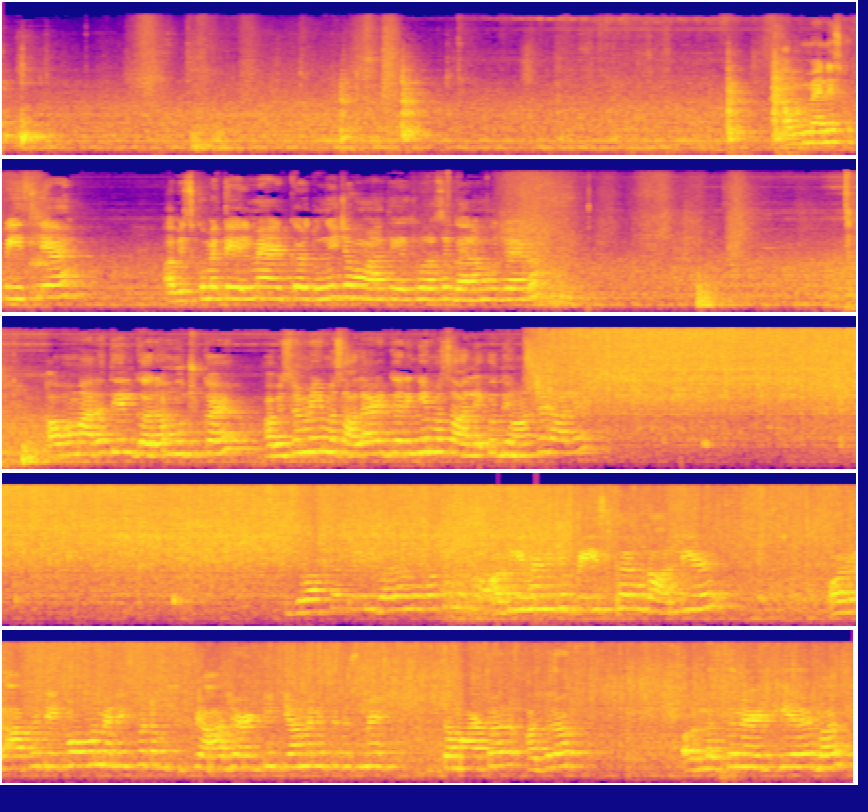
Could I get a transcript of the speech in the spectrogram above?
अब मैंने इसको पीस लिया है। अब इसको मैं तेल में ऐड कर दूँगी जब हमारा तेल थोड़ा सा गर्म हो जाएगा। अब हमारा तेल गर्म हो चुका है। अब इसमें हम ये मसाला ऐड करेंगे। मसाले को ध्यान से डालें। जब आपका तेल गर्म होगा तो अब ये मैंने जो पेस्ट है वो डाल लिया है। और आपने देखा होगा, मैंने इसमें प्याज ऐड नहीं किया। मैंने सिर्फ़ इसमें टमाटर, अदरक और लहसुन ऐड किया है बस।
